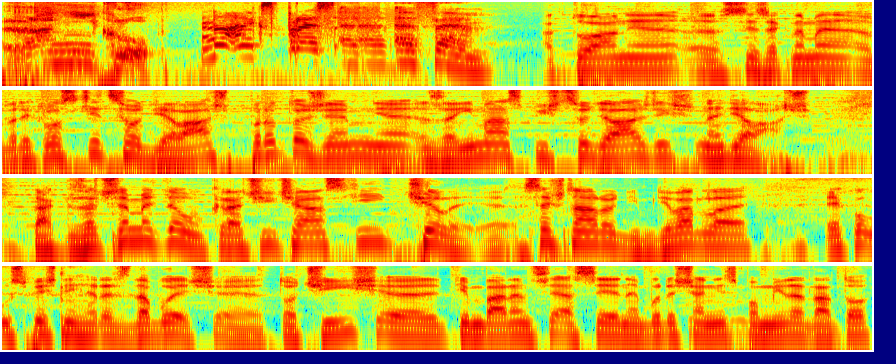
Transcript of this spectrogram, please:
Ranní klub na Express FM. Aktuálně eh, si řekneme v rychlosti, co děláš, protože mě zajímá spíš, co děláš, když neděláš. Tak začneme tou kratší částí, čili eh, seš v Národním divadle, jako úspěšný herec dabuješ, eh, točíš, tím pádem si asi nebudeš ani vzpomínat na to,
